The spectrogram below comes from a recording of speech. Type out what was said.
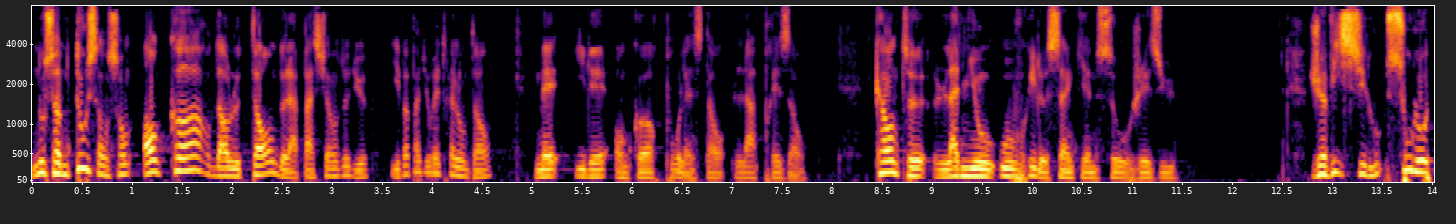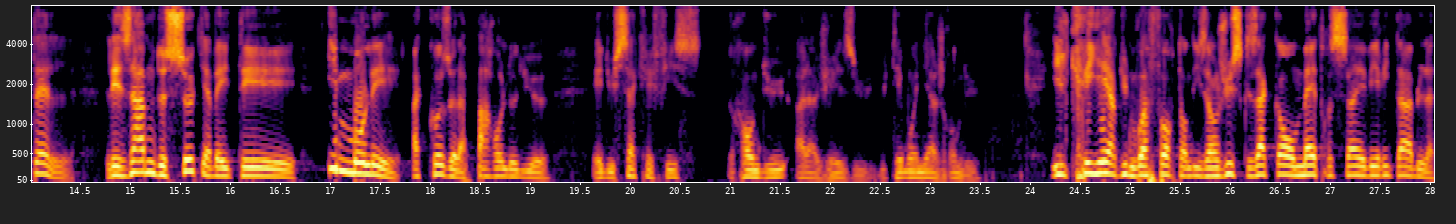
nous sommes tous ensemble encore dans le temps de la patience de Dieu. Il ne va pas durer très longtemps, mais il est encore pour l'instant là présent. Quand euh, l'agneau ouvrit le cinquième sceau, Jésus, je vis sous l'autel les âmes de ceux qui avaient été immolés à cause de la parole de Dieu et du sacrifice rendu à la Jésus, du témoignage rendu. Ils crièrent d'une voix forte en disant Jusqu'à quand, Maître saint et véritable,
